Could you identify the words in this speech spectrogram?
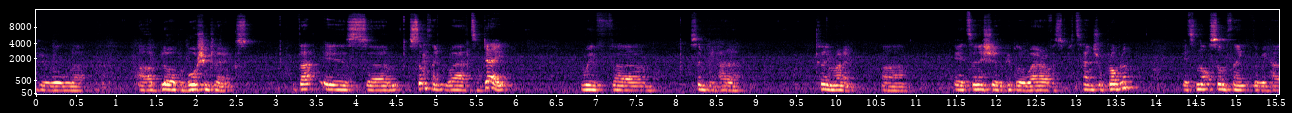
who will uh, uh, blow up abortion clinics that is um, something where to date we've um, simply had a clean running. Um, it's an issue that people are aware of as a potential problem. It's not something that we have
